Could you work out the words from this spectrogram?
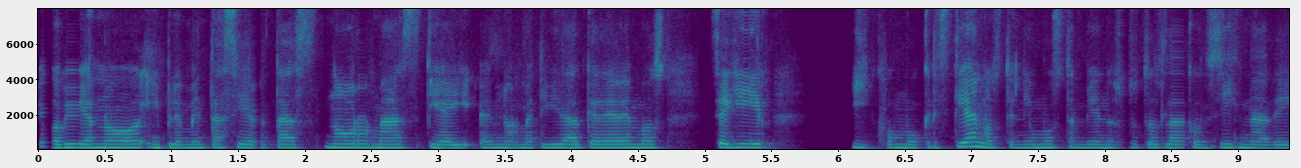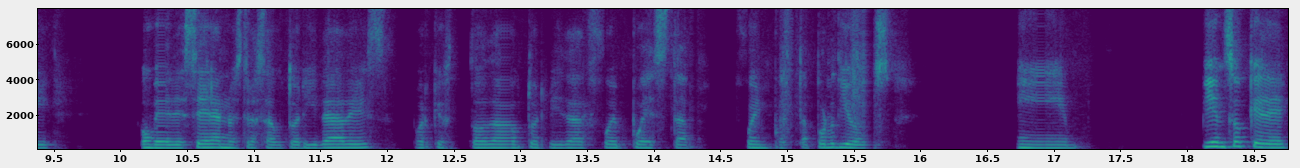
el gobierno implementa ciertas normas y hay normatividad que debemos seguir y como cristianos tenemos también nosotros la consigna de obedecer a nuestras autoridades porque toda autoridad fue puesta, fue impuesta por Dios y pienso que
